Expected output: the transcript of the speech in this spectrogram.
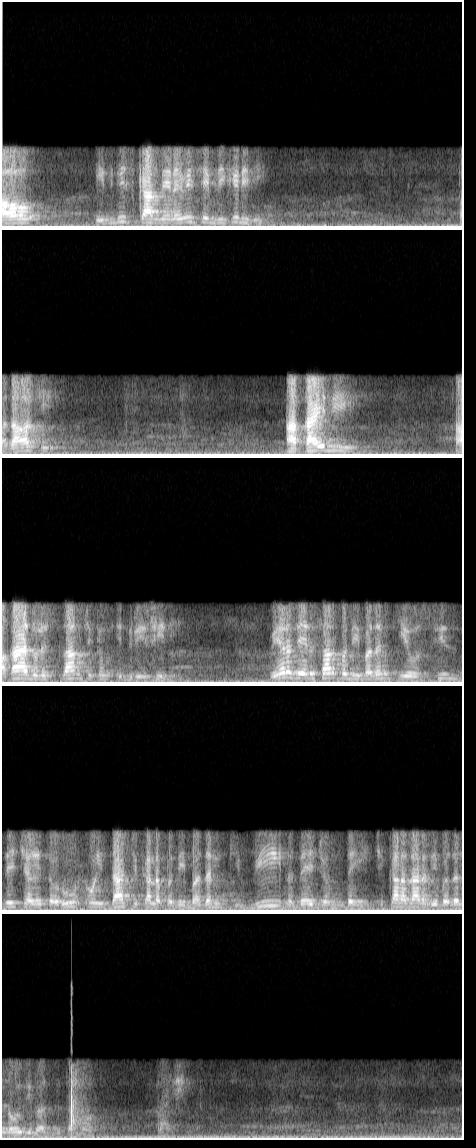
او ادریس کاندلوی سیب لیکلی دی پداو کی عقائدی عقائد الاسلام چې کوم ادریسی دی ویر د انسان په دې بدن کې یو سیز دی چې هغه ته روح وي دا چې کله په دې بدن کې وی نه دی ژوندۍ چې کله دا د بدن نوځي بس د تموت راشي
